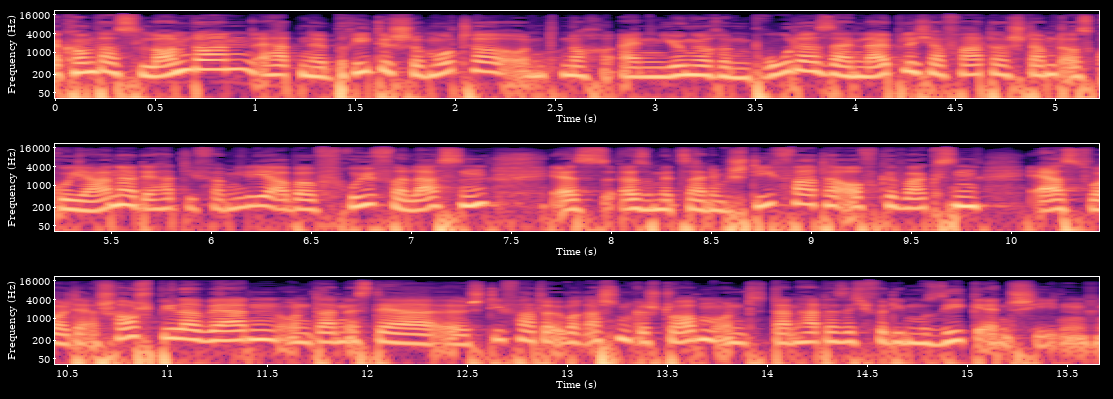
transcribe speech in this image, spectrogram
Er kommt aus London, er hat eine britische Mutter und noch einen jüngeren Bruder. Sein leiblicher Vater stammt aus Guyana, der hat die Familie aber früh verlassen. Er ist also mit seinem Stiefvater aufgewachsen. Erst wollte er Schauspieler werden und dann ist der äh, Stiefvater überraschend gestorben und dann hat er sich für die Musik entschieden.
